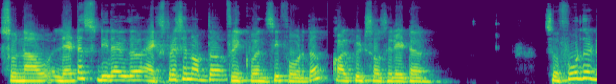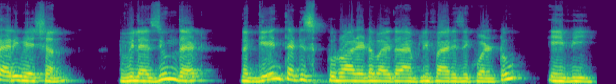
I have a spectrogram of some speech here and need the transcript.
So now let us derive the expression of the frequency for the Colpitts oscillator. So for the derivation, we will assume that the gain that is provided by the amplifier is equal to AV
